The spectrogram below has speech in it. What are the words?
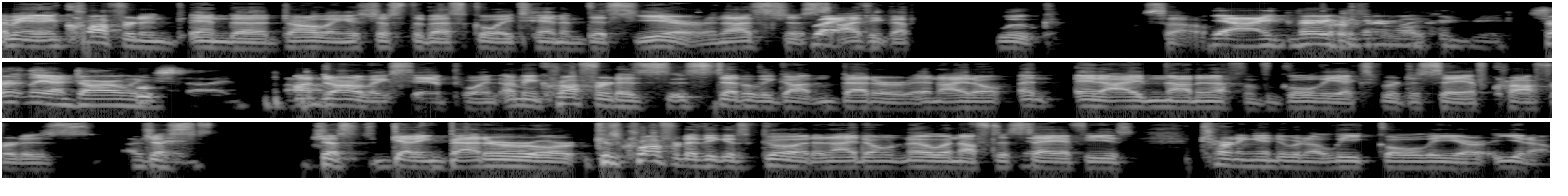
I mean, and Crawford and, and uh, Darling is just the best goalie tandem this year, and that's just right. I think that's Luke. So yeah, I very very well could be certainly on Darling's side. On um, Darling's standpoint, I mean Crawford has, steadily gotten better, and I don't and, and I'm not enough of a goalie expert to say if Crawford is agreed. just just getting better or because Crawford I think is good, and I don't know enough to say yeah. if he's turning into an elite goalie or you know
